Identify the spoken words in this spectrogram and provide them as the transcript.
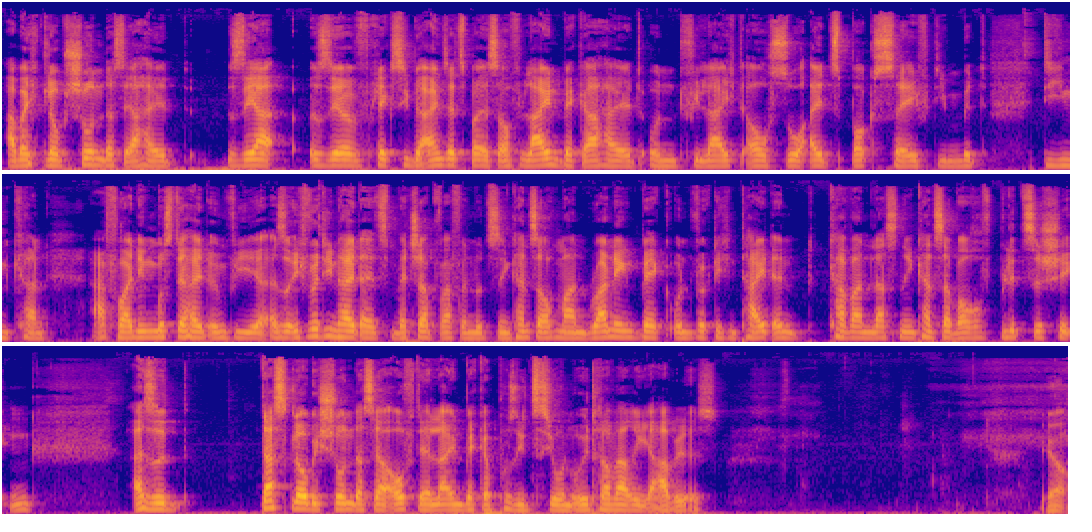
aber ich glaube schon, dass er halt sehr sehr flexibel einsetzbar ist auf Linebacker halt und vielleicht auch so als Box Safety mit dienen kann ja, vor allen Dingen muss der halt irgendwie, also ich würde ihn halt als Matchup-Waffe nutzen. Den kannst du auch mal einen Running Back und wirklich einen Tight End covern lassen. Den kannst du aber auch auf Blitze schicken. Also, das glaube ich schon, dass er auf der Linebacker-Position ultra variabel ist. Ja,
